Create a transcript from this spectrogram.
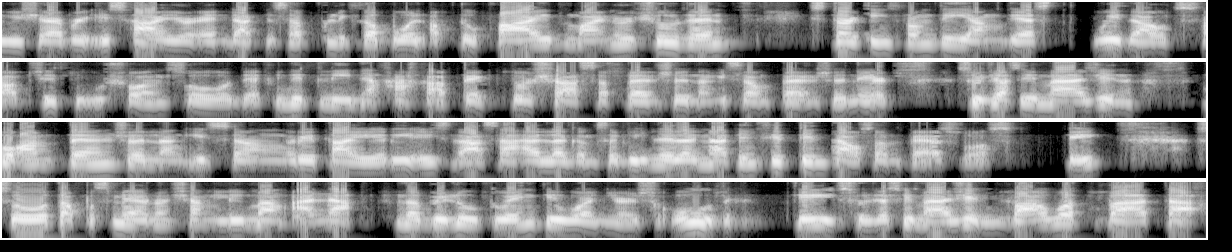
whichever is higher and that is applicable up to 5 minor children starting from the youngest without substitution. So, definitely nakaka-apekto siya sa pension ng isang pensioner. So, just imagine, kung ang pension ng isang retiree is nasa halagang sabihin na lang natin 15,000 pesos. Okay? So, tapos meron siyang limang anak na below 21 years old. Okay? So, just imagine, bawat bata,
